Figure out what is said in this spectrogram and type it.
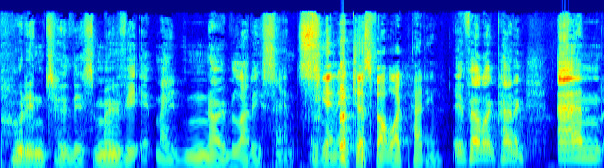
Put into this movie, it made no bloody sense. Again, it just felt like padding. It felt like padding. And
